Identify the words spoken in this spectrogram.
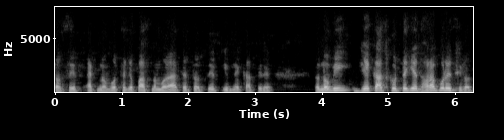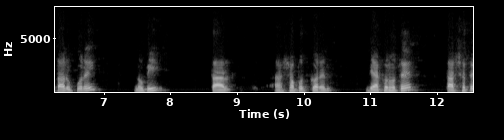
তফসির। এক নম্বর থেকে পাঁচ নম্বর আয়াতের তফসির ইবনে কাসিরে তো নবী যে কাজ করতে গিয়ে ধরা পড়েছিল, তার উপরেই নবী তার শপথ করেন যে এখন হতে তার সাথে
